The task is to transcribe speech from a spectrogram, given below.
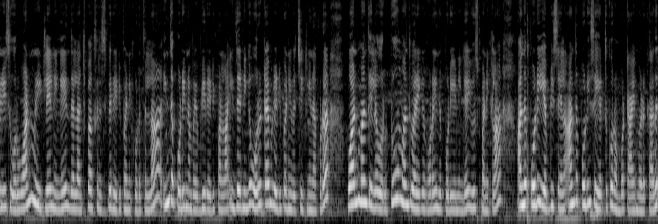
மினிட்ஸ் ஒரு ஒன் மினிட்லேயே நீங்கள் இந்த லஞ்ச் பாக்ஸ் ரெசிபி ரெடி பண்ணி கொடுத்துடலாம். இந்த பொடி நம்ம எப்படி ரெடி பண்ணலாம்? இதை நீங்கள் ஒரு டைம் ரெடி பண்ணி வச்சுக்கிட்டிங்கன்னா கூட ஒன் மந்த் இல்லை ஒரு டூ மந்த் வரைக்கும் கூட இந்த பொடியை நீங்கள் யூஸ் பண்ணிக்கலாம். அந்த பொடி எப்படி செய்யலாம்? அந்த பொடி செய்யறதுக்கு ரொம்ப டைம் எடுக்காது.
